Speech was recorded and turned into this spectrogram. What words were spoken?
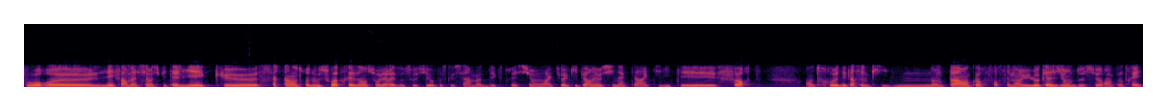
pour euh, les pharmaciens hospitaliers que certains d'entre nous soient présents sur les réseaux sociaux parce que c'est un mode d'expression actuel qui permet aussi une interactivité forte entre des personnes qui n'ont pas encore forcément eu l'occasion de se rencontrer.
